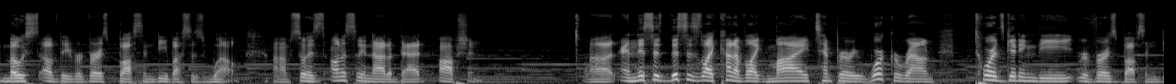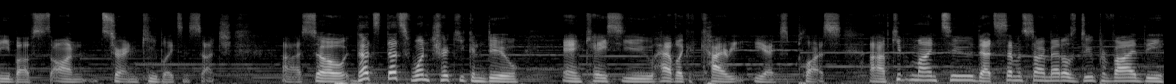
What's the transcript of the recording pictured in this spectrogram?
most of the reverse buffs and debuffs as well. Um, so it's honestly not a bad option. Uh, and this is this is like kind of like my temporary workaround towards getting the reverse buffs and debuffs on certain keyblades and such. Uh, so that's that's one trick you can do in case you have like a Kairi EX Plus. Uh, keep in mind too that seven star medals do provide the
